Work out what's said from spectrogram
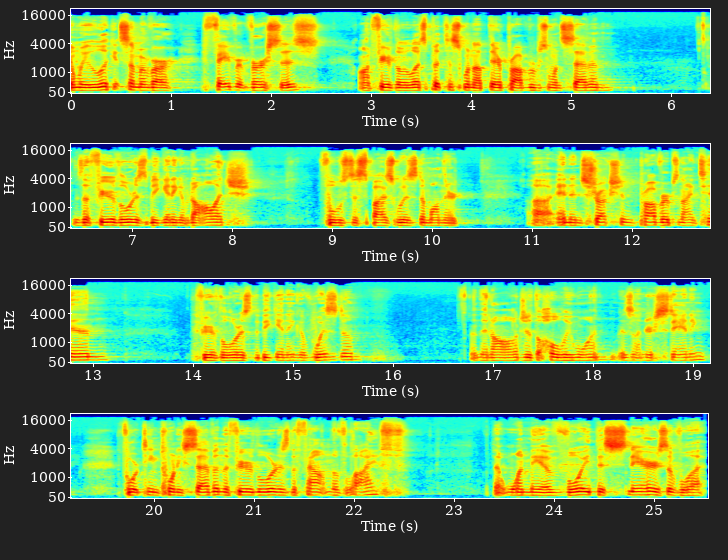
And we look at some of our favorite verses on fear of the Lord. Let's put this one up there Proverbs 1 7. The fear of the Lord is the beginning of knowledge. Fools despise wisdom on their uh, and instruction. Proverbs 9:10. The fear of the Lord is the beginning of wisdom, and the knowledge of the Holy One is understanding. 14:27. The fear of the Lord is the fountain of life, that one may avoid the snares of what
